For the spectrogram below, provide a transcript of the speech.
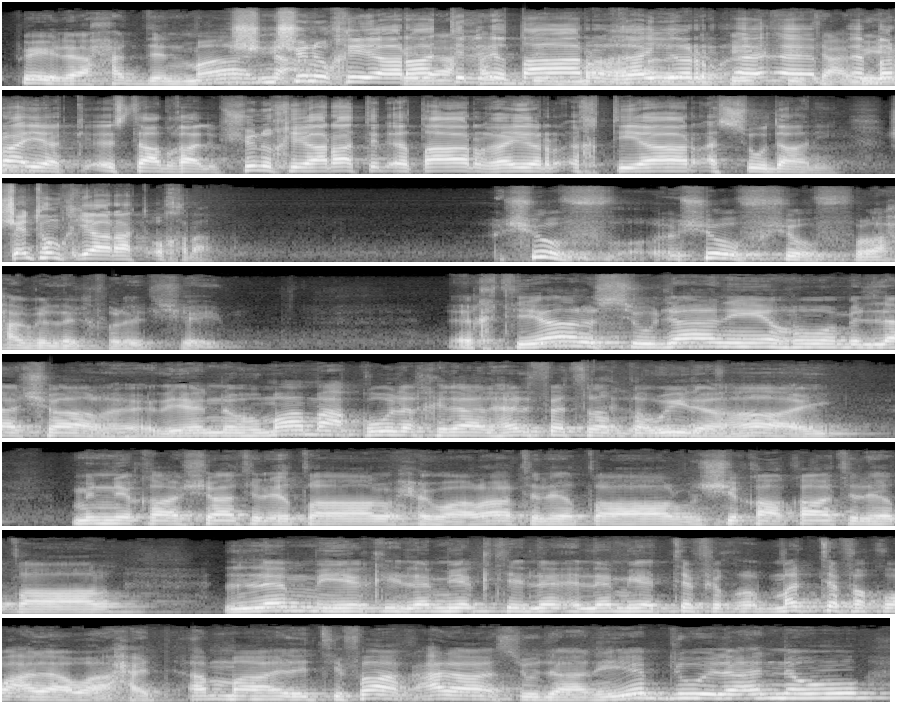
فإلى حد ما نعم. شنو خيارات الإطار غير آه، آه، برأيك أستاذ غالب شنو خيارات الإطار غير اختيار السوداني؟ شو عندهم خيارات أخرى؟ شوف شوف شوف راح أقول لك فريد شيء. اختيار السوداني هو من لا شارة لأنه ما معقولة خلال هالفترة الطويلة هاي من نقاشات الإطار وحوارات الإطار وشقاقات الإطار لم يك لم يكت لم يتفق ما اتفقوا على واحد. أما الاتفاق على السوداني يبدو إلى أنه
